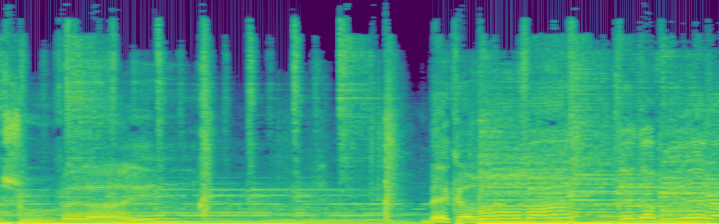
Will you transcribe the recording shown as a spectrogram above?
אשוב אלייך. בקרוב את תדברי אליי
